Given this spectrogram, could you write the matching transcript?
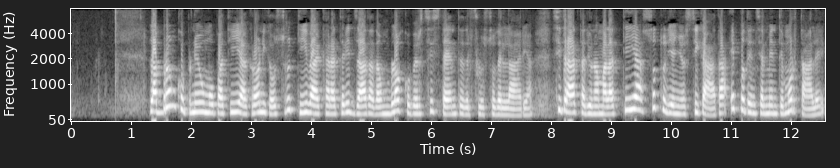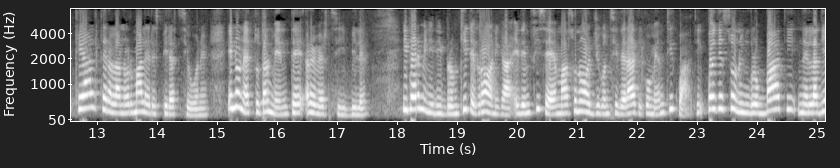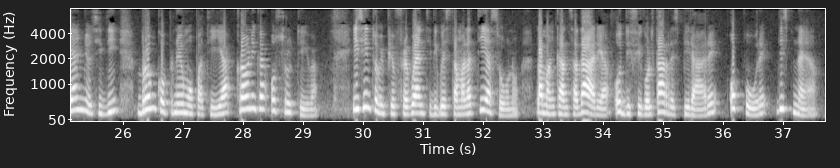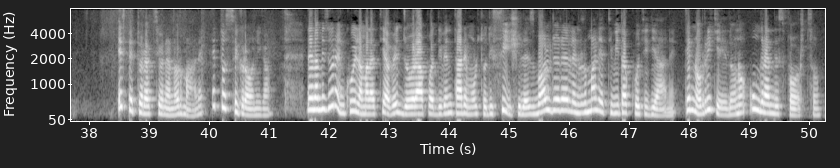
La broncopneumopatia cronica ostruttiva è caratterizzata da un blocco persistente del flusso dell'aria. Si tratta di una malattia sottodiagnosticata e potenzialmente mortale che altera la normale respirazione e non è totalmente reversibile. I termini di bronchite cronica ed enfisema sono oggi considerati come antiquati poiché sono inglobati nella diagnosi di broncopneumopatia cronica ostruttiva. I sintomi più frequenti di questa malattia sono la mancanza d'aria o difficoltà a respirare oppure dispnea, espettorazione anormale e tosse cronica. Nella misura in cui la malattia peggiora può diventare molto difficile svolgere le normali attività quotidiane che non richiedono un grande sforzo.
